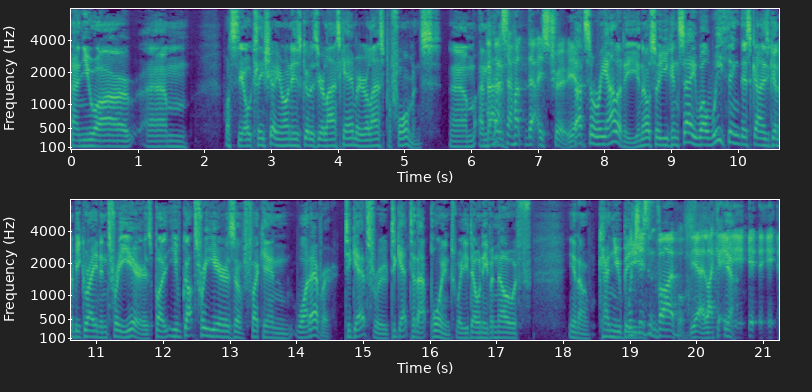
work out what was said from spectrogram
and you are. Um, What's the old cliche? You're only as good as your last game or your last performance, um, and, And that's is, a, that is true. Yeah, that's a reality, you know. So you can say, well, we think this guy's going to be great in three years, but you've got three years of fucking whatever to get through to get to that point where you don't even know if, you know, can you be? which isn't viable. Yeah, like it, Yeah. It, it, it,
